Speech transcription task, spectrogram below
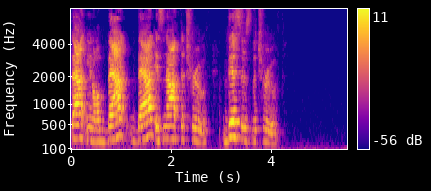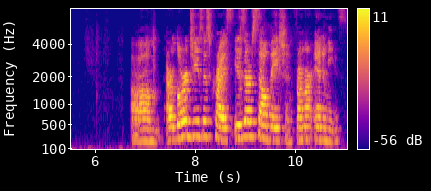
That you know that that is not the truth. This is the truth. Um, our Lord Jesus Christ is our salvation from our enemies.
